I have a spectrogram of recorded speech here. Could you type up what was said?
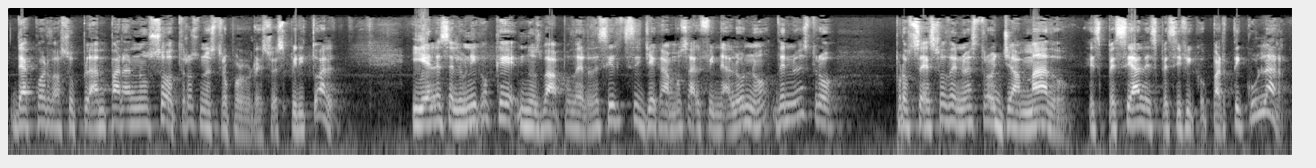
de acuerdo a su plan para nosotros nuestro progreso espiritual. Y Él es el único que nos va a poder decir si llegamos al final o no de nuestro proceso, de nuestro llamado especial, específico, particular.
